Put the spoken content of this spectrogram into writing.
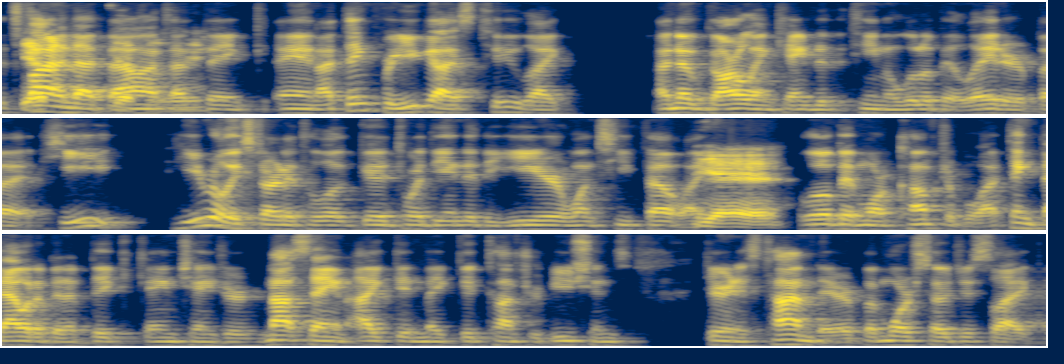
it's yep, finding that balance, definitely. I think. And I think for you guys too, like I know Garlon came to the team a little bit later, but he he really started to look good toward the end of the year once he felt like yeah. a little bit more comfortable. I think that would have been a big game changer. Not saying Ike didn't make good contributions during his time there, but more so just like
